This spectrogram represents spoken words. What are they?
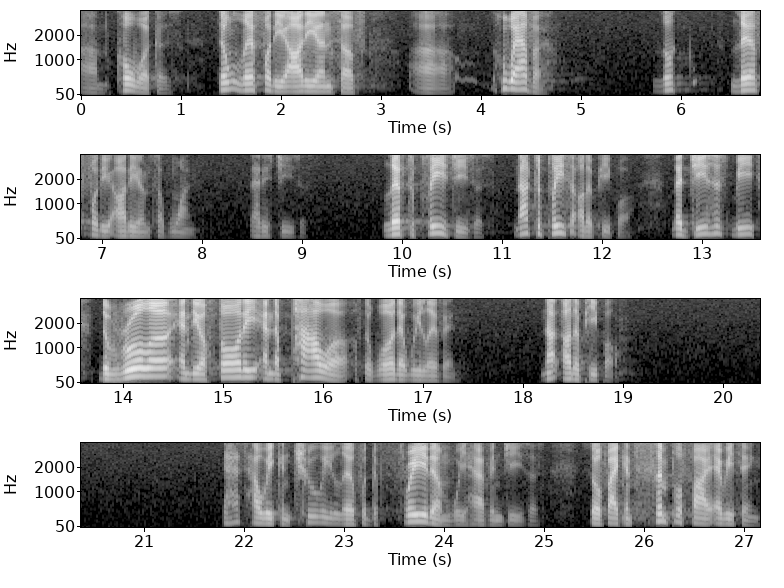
um, co workers. Don't live for the audience of uh, whoever. Look, live for the audience of one. That is Jesus. Live to please Jesus, not to please other people. Let Jesus be the ruler and the authority and the power of the world that we live in, not other people. That's how we can truly live with the freedom we have in Jesus. So, if I can simplify everything,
